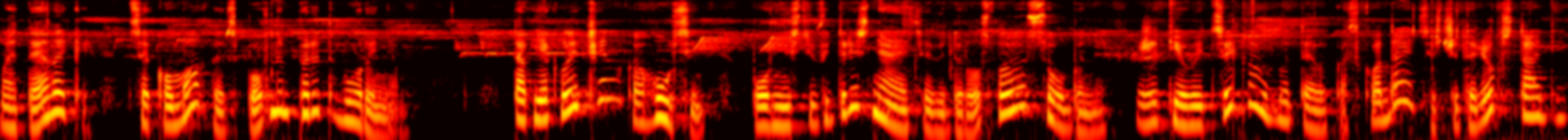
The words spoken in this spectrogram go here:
Метелики це комахи з повним перетворенням. Так як личинка гусінь повністю відрізняється від дорослої особини. Життєвий цикл метелика складається з чотирьох стадій.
